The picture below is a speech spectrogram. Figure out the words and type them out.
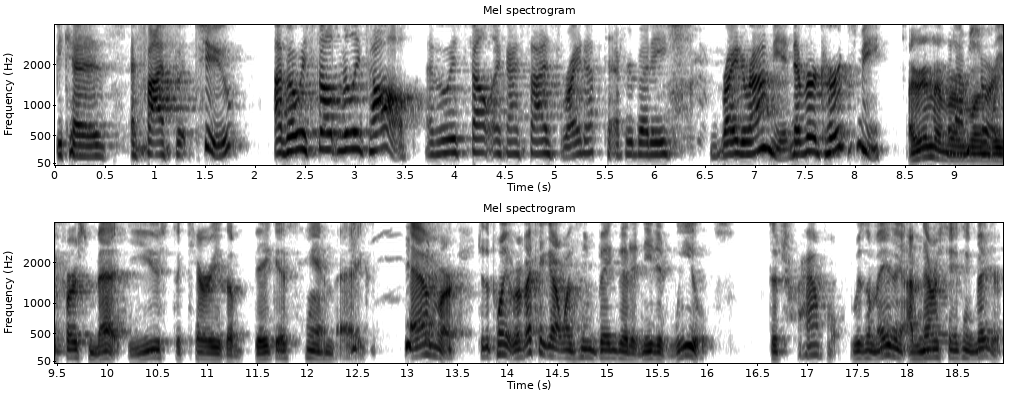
because at 5 foot 2, I've always felt really tall. I've always felt like I sized right up to everybody right around me. It never occurred to me I remember when sure. we first met, you used to carry the biggest handbags ever to the point Rebecca got one so big that it needed wheels to travel. It was amazing. I've never seen anything bigger.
